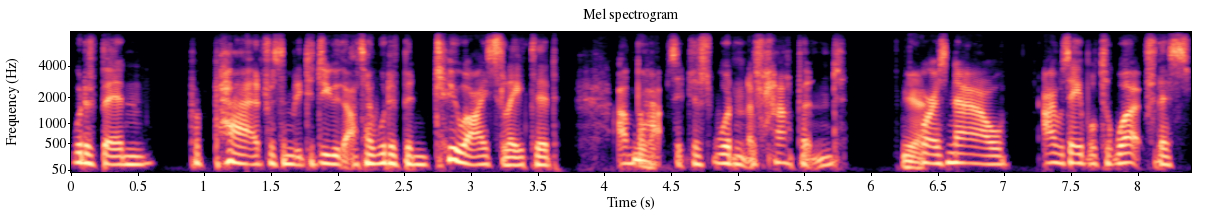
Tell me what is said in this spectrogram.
would have been prepared for somebody to do that. I would have been too isolated and Yeah. perhaps it just wouldn't have happened. Yeah. Whereas now I was able to work for this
